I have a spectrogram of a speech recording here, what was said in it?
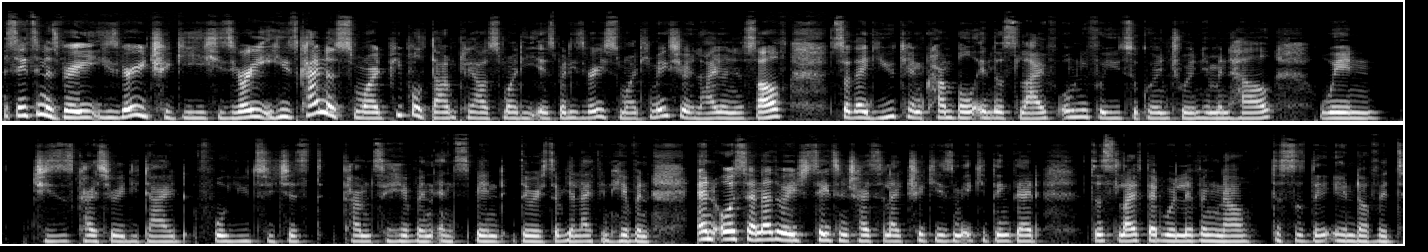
Satan is very he's very tricky. He's very he's kind of smart. People downplay how smart he is, but he's very smart. He makes you rely on yourself so that you can crumble in this life only for you to go and join him in hell when Jesus Christ already died for you to just come to heaven and spend the rest of your life in heaven. And also another way Satan tries to like trick you is make you think that this life that we're living now, this is the end of it.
